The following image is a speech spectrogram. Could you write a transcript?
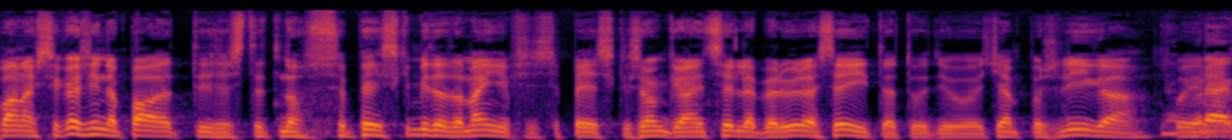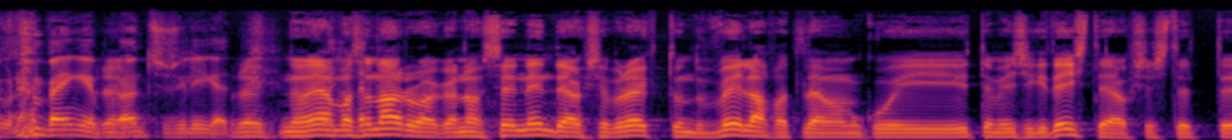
pannakse ka sinna paati, sest et noh, see BSK, mida ta mängib siis, see BSK, see ongi ainult selle peale üles ehitatud ju Champions Liiga no,. praegu nad mängib Prantsuse liigat. no ja ma saan aru, aga noh, see nende jaoks see projekt tundub veel ahvatlevam kui ütleme isegi teiste jaoks, sest et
